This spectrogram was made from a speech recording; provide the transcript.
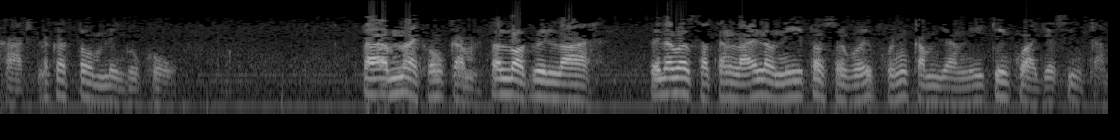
ขาด แล้วก็ต้มเล่งโกโก้ตามหน้าของกรรม ตลอดเวลาเป็นนว่าสัตว์ทั้งหลายเหล่านี้ต้องเสวยผลกรรมอย่างนี้จนกว่าจะสิ้นกรรม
